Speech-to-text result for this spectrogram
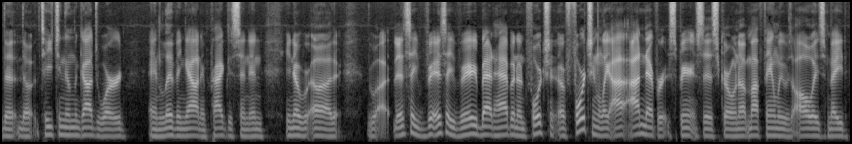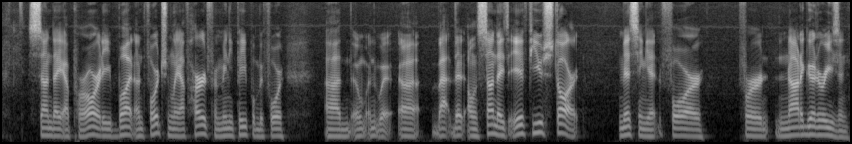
the the teaching them the God's word and living out and practicing. And you know, uh, it's a it's a very bad habit. Unfortunately, fortunately, I, I never experienced this growing up. My family was always made Sunday a priority, but unfortunately, I've heard from many people before uh, uh, that on Sundays, if you start missing it for for not a good reason.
